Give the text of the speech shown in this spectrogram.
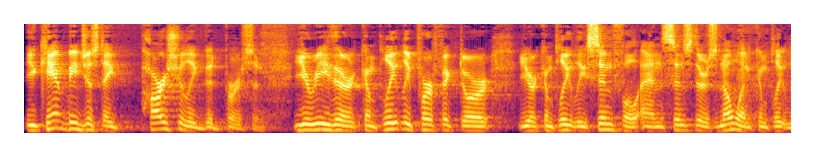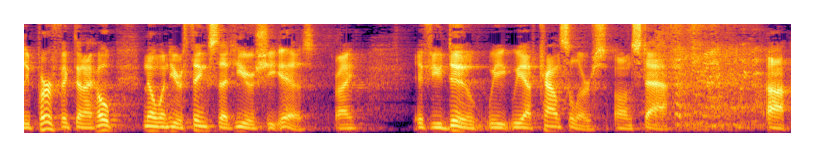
You can't be just a partially good person. You're either completely perfect or you're completely sinful. And since there's no one completely perfect, and I hope no one here thinks that he or she is, right? If you do, we, we have counselors on staff. Uh,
